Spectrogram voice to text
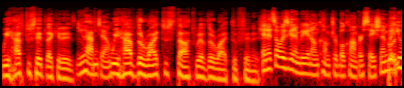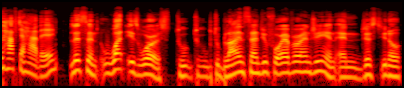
We have to say it like it is. You have to. We have the right to start. We have the right to finish. and it's always going to be an uncomfortable conversation, but, But- you have to have it. listen, what is worse to to to blindside you forever, Angie, and and just you know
